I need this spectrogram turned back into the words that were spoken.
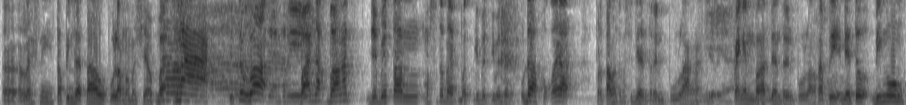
eh, les nih tapi nggak tahu pulang sama siapa. Nah, itu gua banyak banget gebetan maksudnya banyak banget gebet-gebetan. Udah pokoknya pertama tuh pasti dianterin pulang anjir. Iya. pengen banget dianterin pulang tapi dia tuh bingung.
